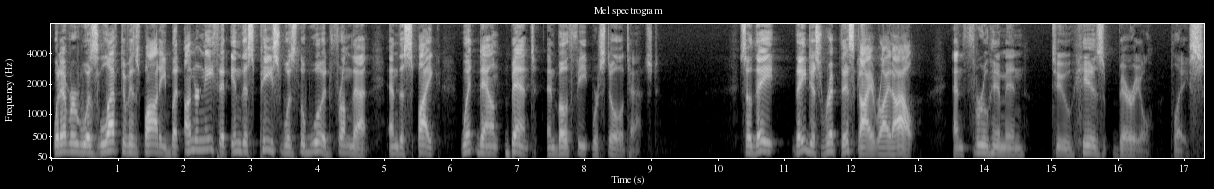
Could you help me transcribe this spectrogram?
whatever was left of his body, but underneath it, in this piece, was the wood from that and the spike went down, bent, and both feet were still attached. So they they just ripped this guy right out and threw him into his burial place.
